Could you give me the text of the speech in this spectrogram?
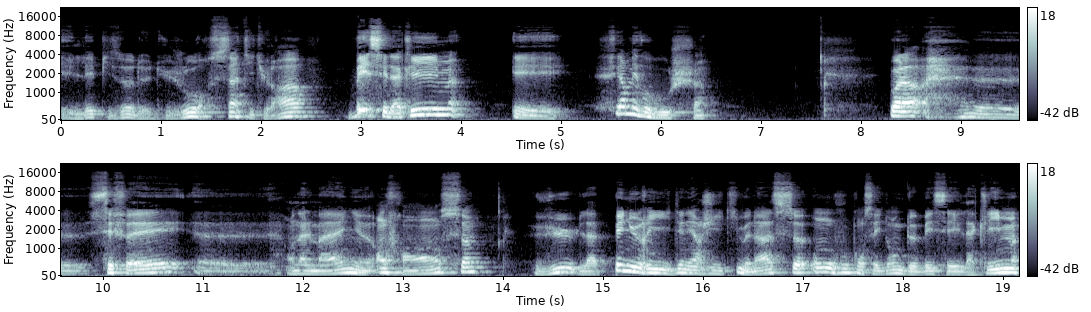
Et l'épisode du jour s'intitulera Baissez la clim et fermez vos bouches. Voilà, euh, c'est fait euh, en Allemagne, en France. Vu la pénurie d'énergie qui menace, on vous conseille donc de baisser la clim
